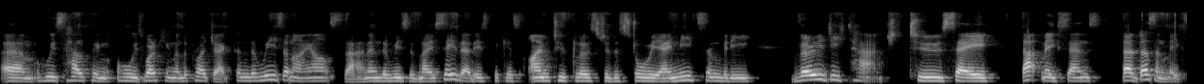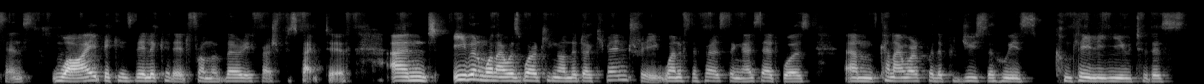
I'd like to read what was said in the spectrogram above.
um, who is helping, who is working on the project. And the reason I ask that and the reason I say that is because I'm too close to the story. I need somebody very detached to say, that makes sense that doesn't make sense. Why? Because they look at it from a very fresh perspective. And even when I was working on the documentary, one of the first thing I said was, um, "Can I work with a producer who is completely new to this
